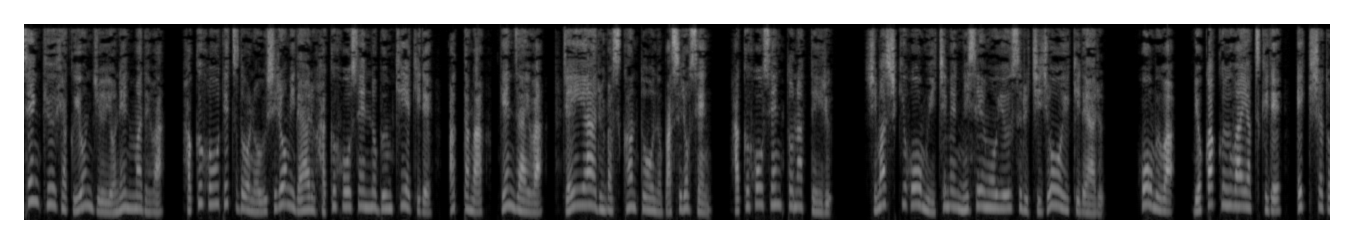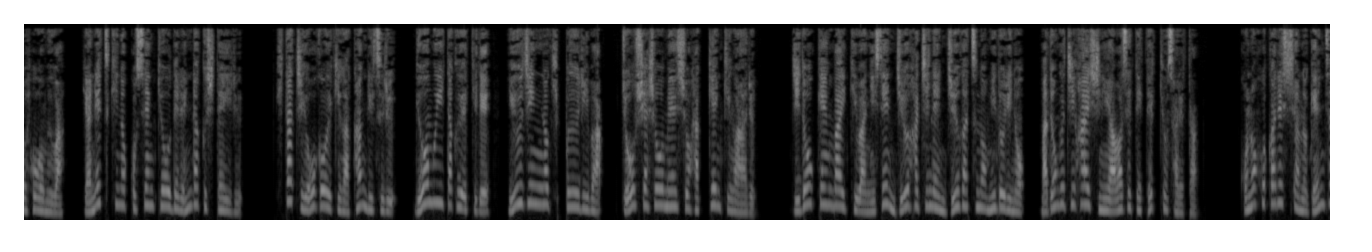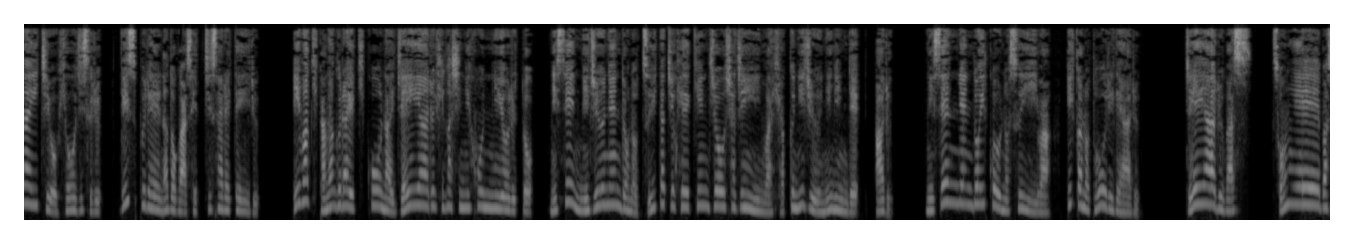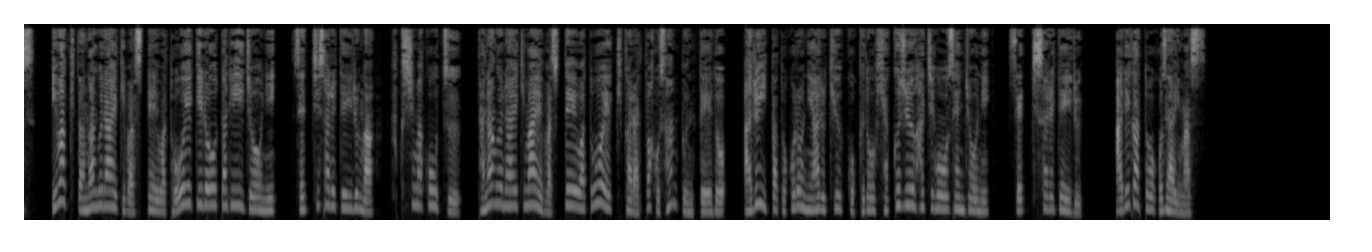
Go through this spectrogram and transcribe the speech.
1944年までは、白鳳鉄道の後ろ身である白鳳線の分岐駅であったが、現在は JR バス関東のバス路線、白鳳線となっている。島式ホーム一面二線を有する地上駅である。ホームは旅客上屋付きで、駅舎とホームは屋根付きの古線橋で連絡している。日立大御駅が管理する業務委託駅で友人の切符売り場、乗車証明書発見機がある。自動券売機は2018年10月の緑の窓口廃止に合わせて撤去された。この他列車の現在位置を表示するディスプレイなどが設置されている。いわき棚倉駅構内 JR 東日本によると、2020年度の1日平均乗車人員は122人である。2000年度以降の推移は以下の通りである。JR バス、村営バス、いわき棚倉駅バス停は当駅ロータリー上に設置されているが、福島交通、棚倉駅前バス停は当駅から徒歩3分程度、歩いたところにある旧国道118号線上に設置されている。ありがとうございます。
